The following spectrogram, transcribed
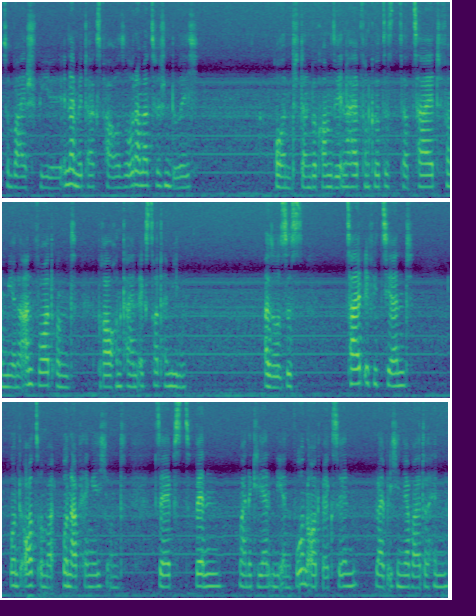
zum Beispiel in der Mittagspause oder mal zwischendurch. Und dann bekommen sie innerhalb von kürzester Zeit von mir eine Antwort und brauchen keinen extra Termin. Also es ist zeiteffizient und ortsunabhängig und selbst wenn meine Klienten ihren Wohnort wechseln, bleibe ich ihnen ja weiterhin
